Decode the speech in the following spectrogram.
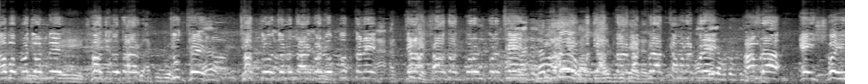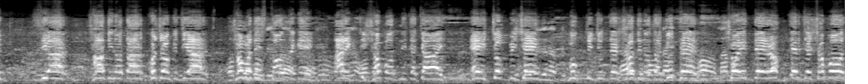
নবপ্রজন্মের স্বাধীনতার যুদ্ধে ছাত্র জনতার গণ অভ্যুত্থানে যারা শাহাদাত বরণ করেছে, তাদের প্রতি আত্মার কামনা করে আমরা এই শহীদ জিয়ার স্বাধীনতার ঘোষক জিয়ার সমাধিস্থল থেকে আরেকটি শপথ নিতে চাই। এই চব্বিশে মুক্তিযুদ্ধের স্বাধীনতা যুদ্ধের শহীদদের রক্তের যে শপথ,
